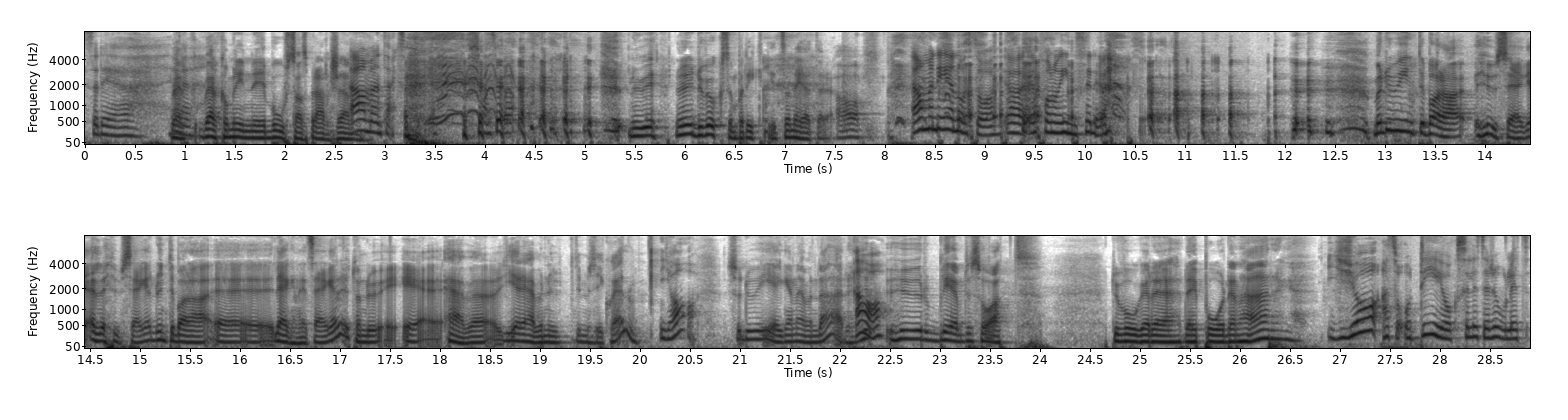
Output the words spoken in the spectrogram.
Så det... Väl, välkommen in i bostadsbranschen. Ja, men tack så mycket. Känns bra. Nu, är, nu är du vuxen på riktigt, som det heter. Ja. Ja, men det är nog så. Jag, jag får nog inse det. Men du är inte bara husägare, eller husägare, du är inte bara eh, lägenhetsägare, utan du är även, ger även ut musik själv. Ja. Så du är egen även där. Ja. Hur, hur blev det så att du vågade dig på den här? Ja, alltså, och det är också lite roligt.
